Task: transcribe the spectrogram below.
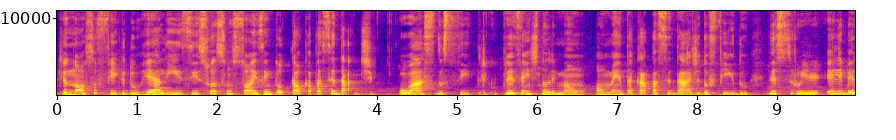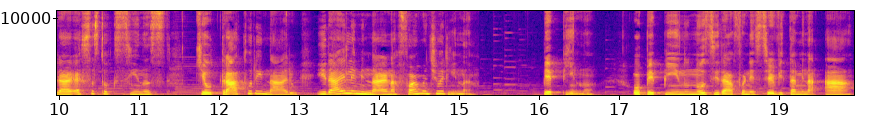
que o nosso fígado realize suas funções em total capacidade. O ácido cítrico presente no limão aumenta a capacidade do fígado destruir e liberar essas toxinas que o trato urinário irá eliminar na forma de urina. Pepino. O pepino nos irá fornecer vitamina A,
